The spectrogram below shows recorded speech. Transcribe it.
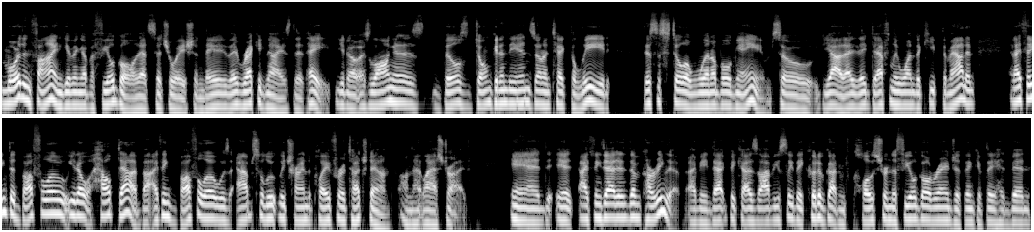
more than fine giving up a field goal in that situation. They they recognize that hey, you know, as long as the Bills don't get in the end zone and take the lead, this is still a winnable game. So yeah, they, they definitely wanted to keep them out. And And I think that Buffalo, you know, helped out. But I think Buffalo was absolutely trying to play for a touchdown on that last drive. And it, I think that ended up hurting them. I mean, that because obviously they could have gotten closer in the field goal range. I think if they had been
